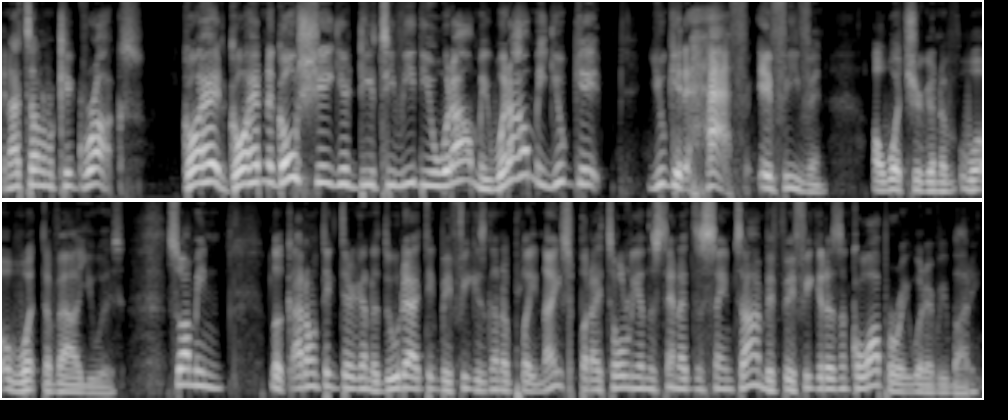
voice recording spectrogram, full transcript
and I tell them to kick rocks. Go ahead, go ahead, and negotiate your DTV deal without me. Without me, you get you get half, if even, of what you're gonna wh- what the value is. So I mean, look, I don't think they're gonna do that. I think Benfica is gonna play nice, but I totally understand at the same time if Benfica doesn't cooperate with everybody.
